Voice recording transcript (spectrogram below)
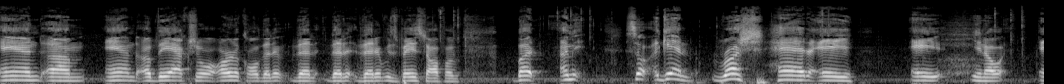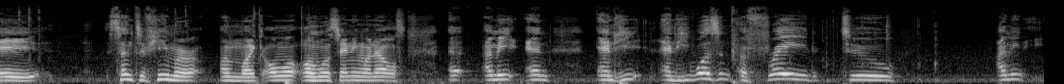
and um, and of the actual article that it, that that it, that it was based off of. But I mean, so again, Rush had a a you know a sense of humor unlike almost anyone else. Uh, I mean, and and he and he wasn't afraid to. I mean,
